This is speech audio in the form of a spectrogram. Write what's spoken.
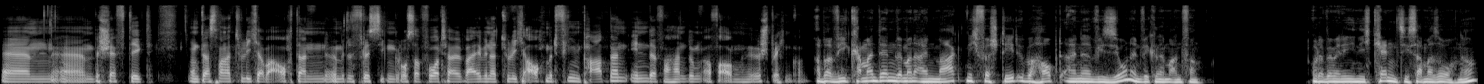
ähm, ähm, beschäftigt. Und das war natürlich aber auch dann mittelfristig ein großer Vorteil, weil wir natürlich auch mit vielen Partnern in der Verhandlung auf Augenhöhe sprechen konnten. Aber wie kann man denn, wenn man einen Markt nicht versteht, überhaupt eine Vision entwickeln am Anfang? Oder wenn man ihn nicht kennt, ich sag mal so, ne?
